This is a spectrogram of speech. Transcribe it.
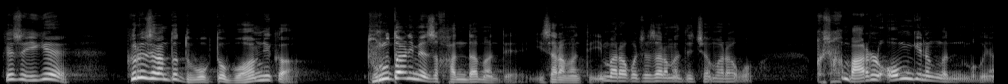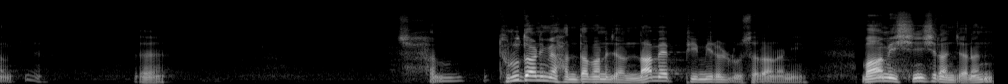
그래서 이게 그런 사람도 또뭐 합니까? 두루 다니면서 한담한데 이 사람한테 이 말하고 저 사람한테 저 말하고 그 말을 옮기는 건 뭐 그냥 예. 참 두루다니며 한담하는 자는 남의 비밀을 누설하느니 마음이 신실한 자는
